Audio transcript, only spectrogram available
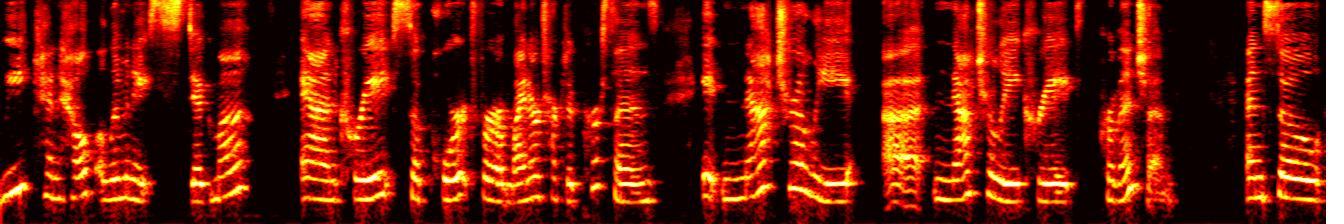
we can help eliminate stigma and create support for minor attracted persons, it naturally, uh, naturally creates prevention. And so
